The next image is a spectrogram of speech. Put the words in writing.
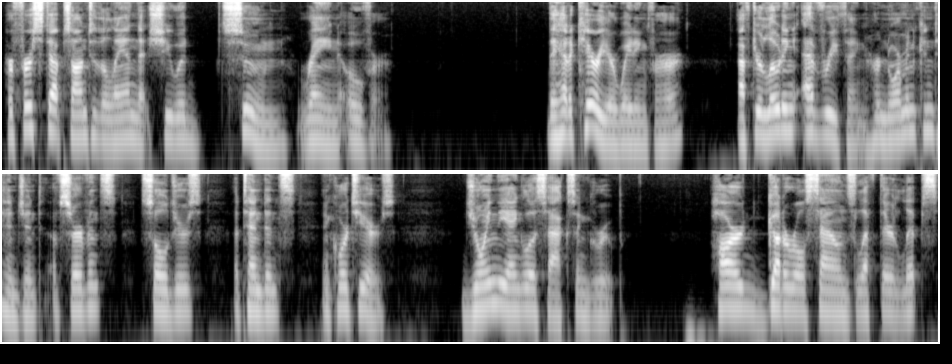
Her first steps onto the land that she would soon reign over. They had a carrier waiting for her. After loading everything, her Norman contingent of servants, soldiers, attendants, and courtiers joined the Anglo Saxon group. Hard, guttural sounds left their lips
